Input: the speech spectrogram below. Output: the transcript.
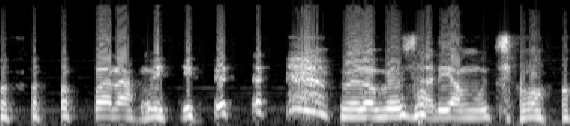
para mí. Me lo pensaría mucho.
